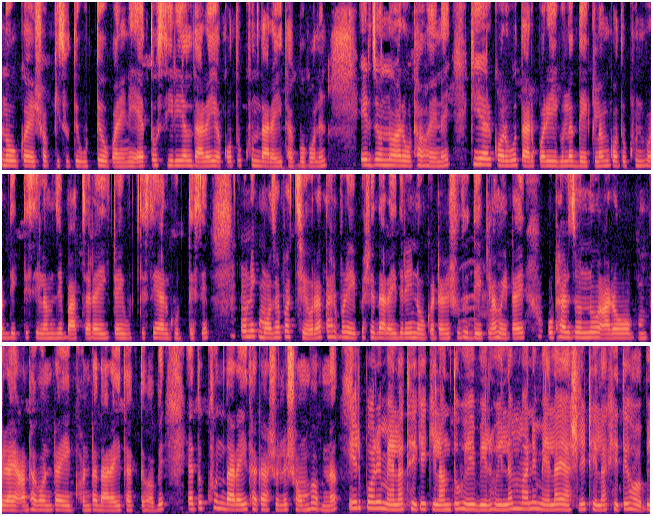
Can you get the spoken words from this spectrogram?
নৌকা, এসব কিছুতে উঠতেও পারিনি। এত সিরিয়াল দাঁড়াইয়া কতক্ষণ দাঁড়াই থাকব বলেন? এর জন্য আর ওঠা হয় নাই। কি আর করব? তারপরে এগুলা দেখলাম, কতক্ষণ পর দেখতেছিলাম যে বাচ্চারা এইটাই উঠতেছে আর ঘুরতেছে। অনেক মজা পাচ্ছে ওরা। তারপরে এই পাশে দাঁড়াই দাঁড়াই নৌকাটারে শুধু দেখলাম। এটাই ওঠার জন্য আরও প্রায় আধা ঘণ্টা এক ঘণ্টা দাঁড়াই থাকতে হবে। এতক্ষণ দাঁড়াই থাকা আসলে সম্ভব না। এরপরে মেলা থেকে ক্লান্ত হয়ে বের হইলাম। মানে মেলায় আসলে ঠেলা খেতে হবে,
